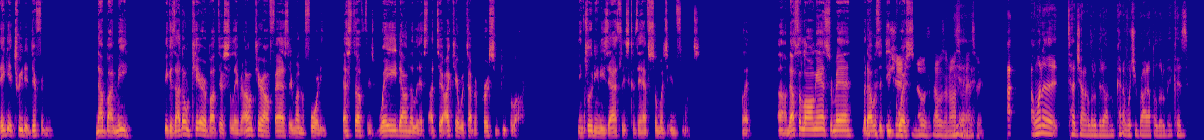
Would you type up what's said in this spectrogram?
they get treated differently. Not by me, because I don't care about their celebrity. I don't care how fast they run a 40. That stuff is way down the list. I tell I care what type of person people are, including these athletes, because they have so much influence. But um, that's a long answer, man. But that was a deep question. That was that was an awesome yeah. answer. I, I want to touch on a little bit on kind of what you brought up a little bit because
